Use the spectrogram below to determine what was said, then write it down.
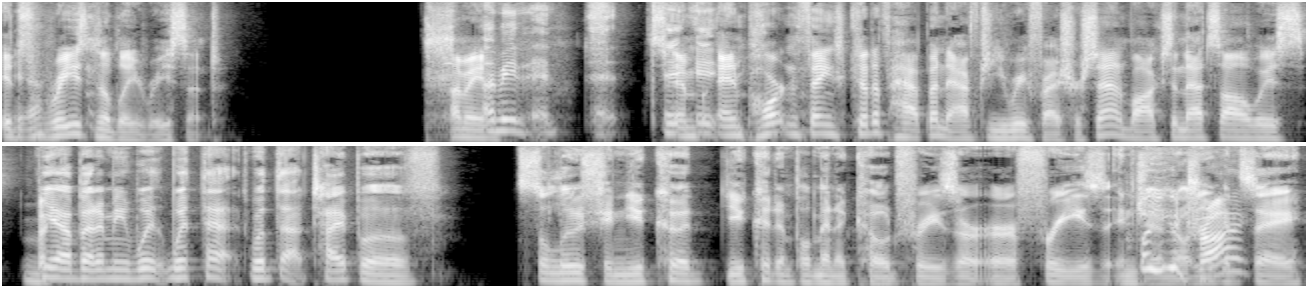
It's Yeah. reasonably recent. I mean, I mean, it, it, it- important things could have happened after you refresh your sandbox, and that's always but yeah, but I mean, with, with that with that type of solution, you could you could implement a code freeze or, or a freeze in Well, you general. can try. could say,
